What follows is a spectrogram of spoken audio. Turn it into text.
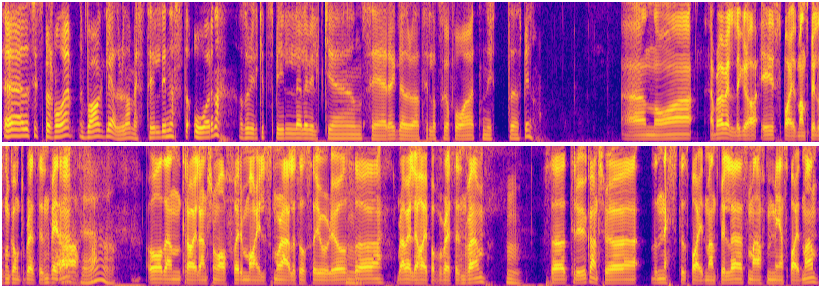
Eh, det siste spørsmålet. Hva gleder du deg mest til de neste årene? Altså Hvilket spill eller hvilken serie gleder du deg til at skal få et nytt eh, spill? Eh, nå Jeg ble veldig glad i Spiderman-spillet som kom til PlayStation 4. Ja. Ja. Og den traileren som var for Miles Morales også, gjorde jo Så ble jeg veldig hypa på PlayStation 5. Mm. Så jeg tror kanskje det neste Spiderman-spillet, som er med Spiderman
